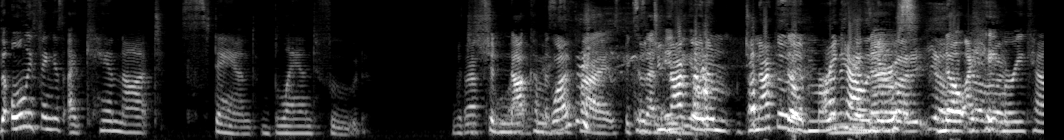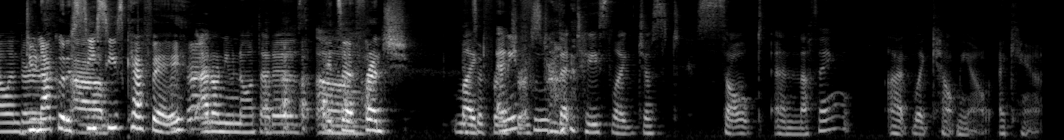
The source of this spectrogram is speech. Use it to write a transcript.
The only thing is, I cannot stand bland food, which That's should not come as a surprise because So I'm do not Indian. go to do not go So, to Marie I think I know Callender's. Yeah, no, I hate. Marie Callender's. Do not go to Um, Cece's Cafe. I don't even know what that is. it's a Um, French. like a French any restaurant. food that tastes like just salt and nothing. I like count me out. I can't.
